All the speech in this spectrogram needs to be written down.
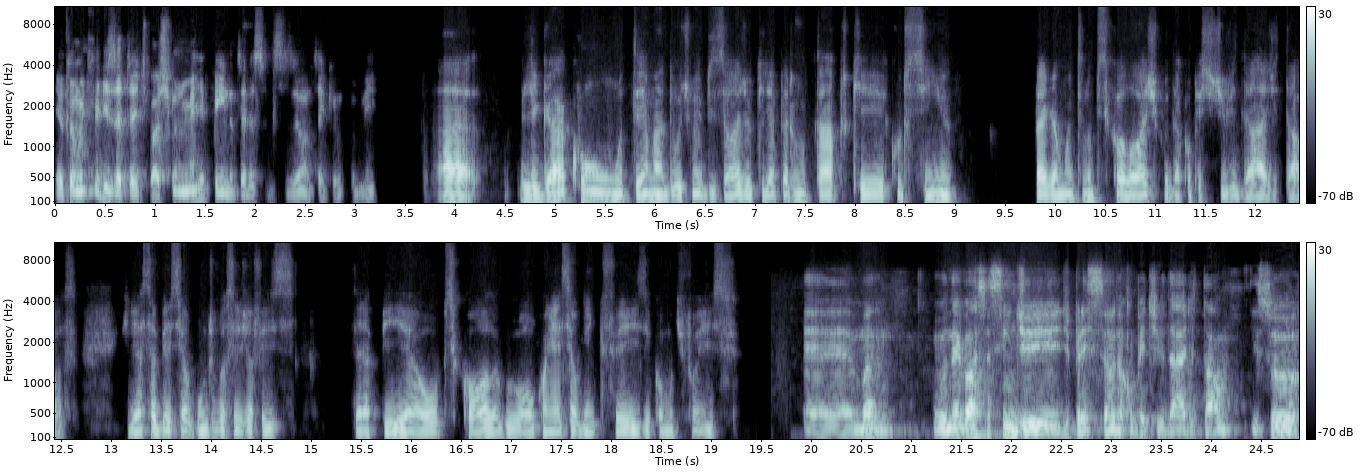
Eu estou muito feliz até, tipo, acho que eu não me arrependo até dessa decisão até que eu tomei. Para ligar com o tema do último episódio, eu queria perguntar, porque cursinho pega muito no psicológico, da competitividade e tal. Queria saber se algum de vocês já fez terapia ou psicólogo ou conhece alguém que fez e como que foi isso. É, mano, o negócio assim de, de pressão da competitividade e tal, isso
